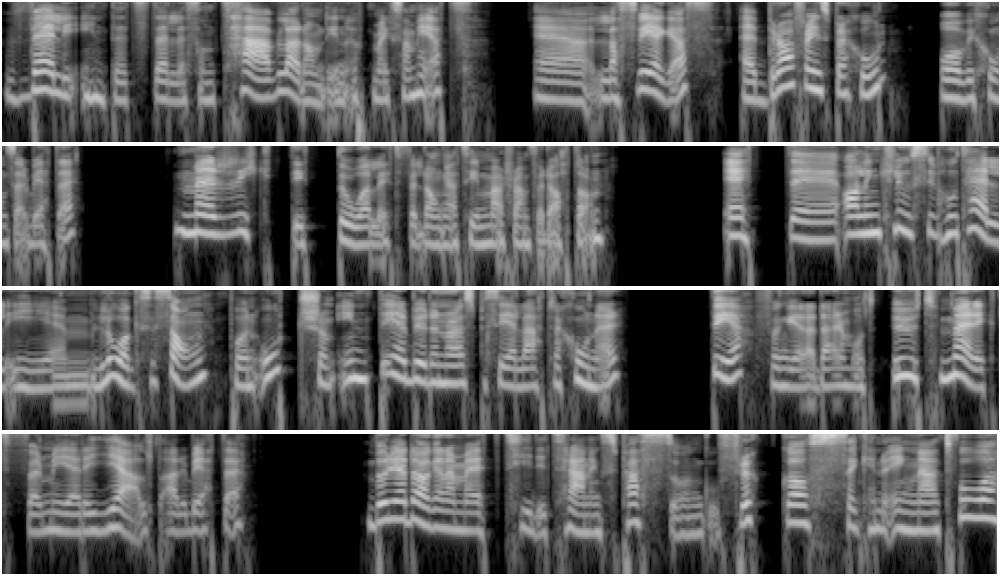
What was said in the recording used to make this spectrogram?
välj inte ett ställe som tävlar om din uppmärksamhet. Eh, Las Vegas är bra för inspiration och visionsarbete, men riktigt dåligt för långa timmar framför datorn. Ett eh, all inclusive hotell i eh, lågsäsong på en ort som inte erbjuder några speciella attraktioner det fungerar däremot utmärkt för mer rejält arbete. Börja dagarna med ett tidigt träningspass och en god frukost. Sen kan du ägna två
